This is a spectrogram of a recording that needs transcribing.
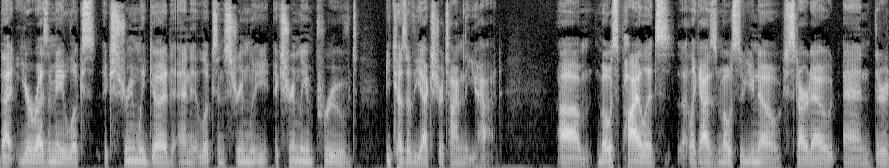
that your resume looks extremely good and it looks extremely extremely improved because of the extra time that you had um, most pilots like as most of you know start out and they're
